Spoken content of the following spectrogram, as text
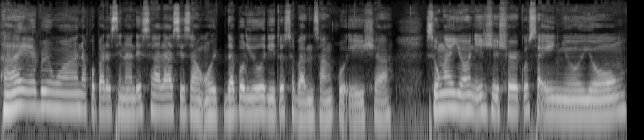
Hi everyone! Ako para si Nandi Salas, isang OFW dito sa bansang Croatia. So ngayon, isi-share ko sa inyo yung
